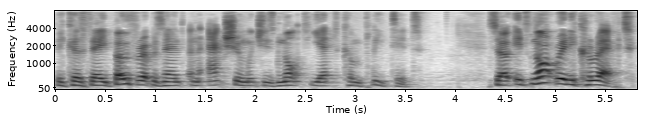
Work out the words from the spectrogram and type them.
because they both represent an action which is not yet completed. So it's not really correct,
